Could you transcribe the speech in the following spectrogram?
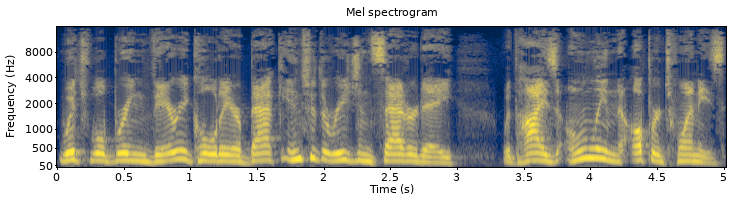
which will bring very cold air back into the region Saturday with highs only in the upper 20s.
